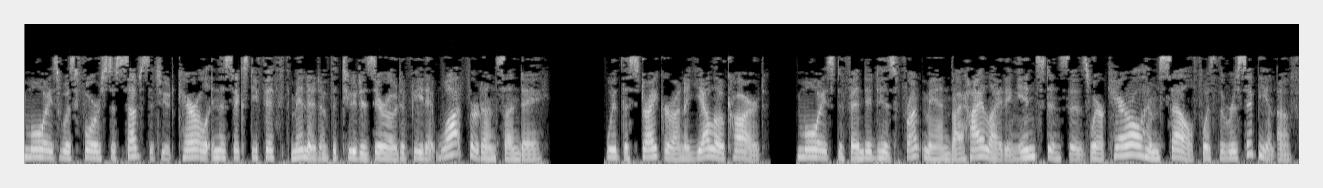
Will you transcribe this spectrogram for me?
Moyes was forced to substitute Carroll in the 65th minute of the 2-0 defeat at Watford on Sunday. With the striker on a yellow card, Moyes defended his frontman by highlighting instances where Carroll himself was the recipient of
